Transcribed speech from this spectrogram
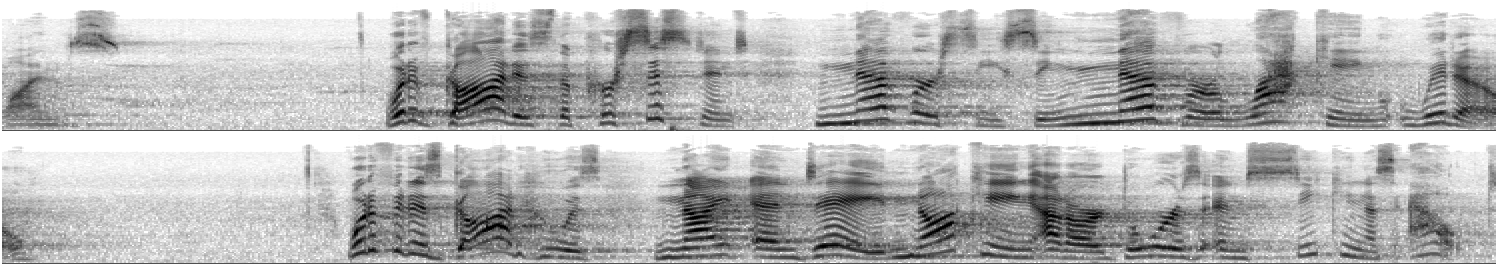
ones? What if God is the persistent, never ceasing, never lacking widow? What if it is God who is night and day knocking at our doors and seeking us out?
